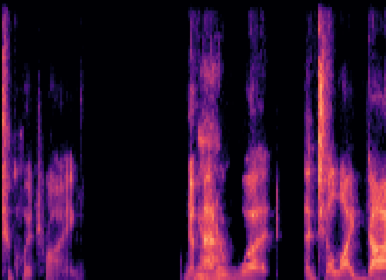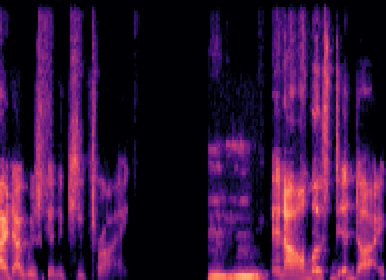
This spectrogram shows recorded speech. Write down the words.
to quit trying. No yeah. matter what, until I died, I was going to keep trying. Mm-hmm. And I almost did die,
